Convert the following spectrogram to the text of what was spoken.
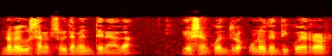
No me gustan absolutamente nada y os encuentro un auténtico error.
